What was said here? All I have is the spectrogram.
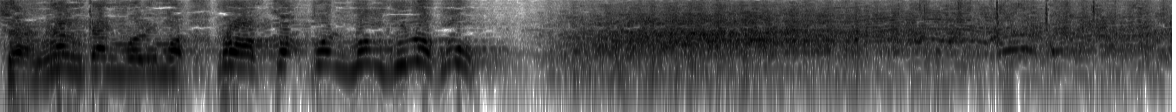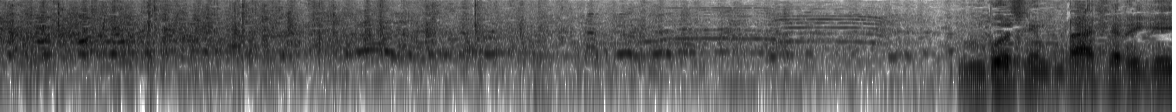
Jangankan mau lima, rokok pun membunuhmu. Mbus yang terakhir ini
